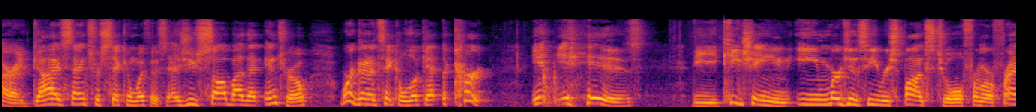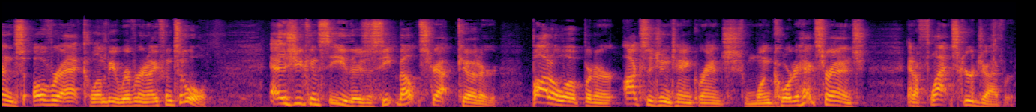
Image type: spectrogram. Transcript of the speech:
Alright guys, thanks for sticking with us. As you saw by that intro, we're going to take a look at the KERT. It is the Keychain Emergency Response Tool from our friends over at Columbia River Knife and Tool. As you can see, there's a seatbelt strap cutter, bottle opener, oxygen tank wrench, one quarter hex wrench, and a flat screwdriver.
